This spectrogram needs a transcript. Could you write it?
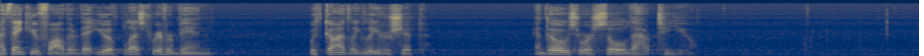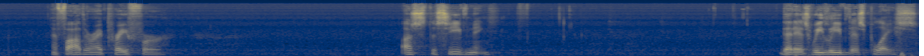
I thank you, Father, that you have blessed Riverbend with godly leadership and those who are sold out to you. And Father, I pray for us this evening that as we leave this place,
